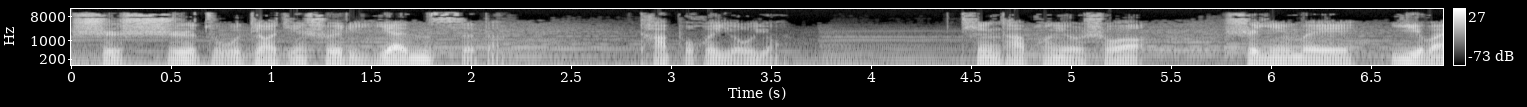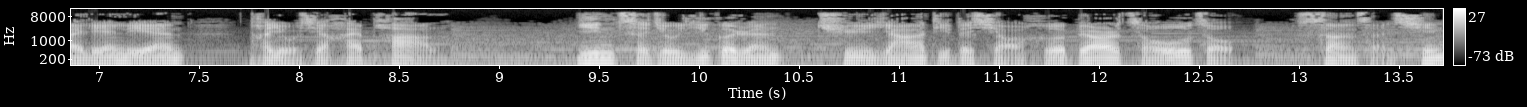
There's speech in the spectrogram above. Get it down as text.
是失足掉进水里淹死的，他不会游泳，听他朋友说，是因为意外连连。”他有些害怕了，因此就一个人去崖底的小河边走走，散散心，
